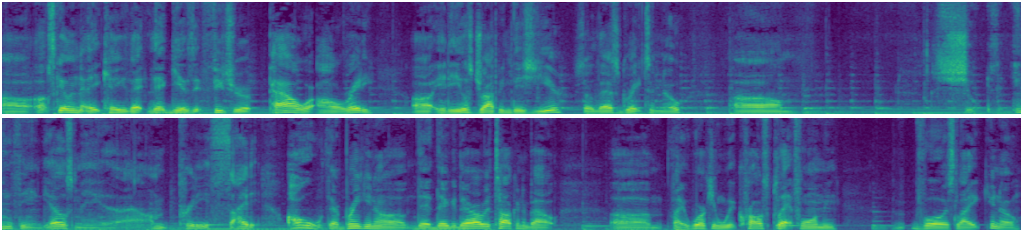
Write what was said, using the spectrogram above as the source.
Uh, upscaling to 8K that, that gives it future power already. Uh, it is dropping this year, so that's great to know. Um, shoot, is it anything else, man? I'm pretty excited. Oh, they're bringing uh, they're they're, they're already talking about um, like working with cross platforming for it's like you know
